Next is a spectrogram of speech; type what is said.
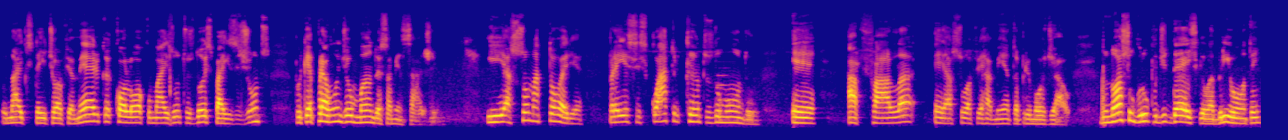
United States of America, coloco mais outros dois países juntos, porque é para onde eu mando essa mensagem. E a somatória para esses quatro cantos do mundo é a fala, é a sua ferramenta primordial. No nosso grupo de 10 que eu abri ontem,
